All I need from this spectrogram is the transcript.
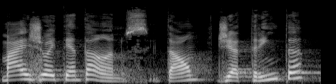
mais de 80 anos. Então, dia 30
